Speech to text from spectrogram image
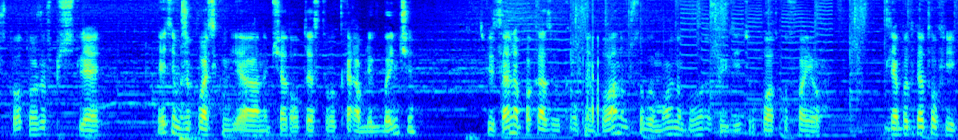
что тоже впечатляет. Этим же пластиком я напечатал тестовый кораблик Бенчи. Специально показываю крупным планом, чтобы можно было разглядеть укладку слоев. Для подготовки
